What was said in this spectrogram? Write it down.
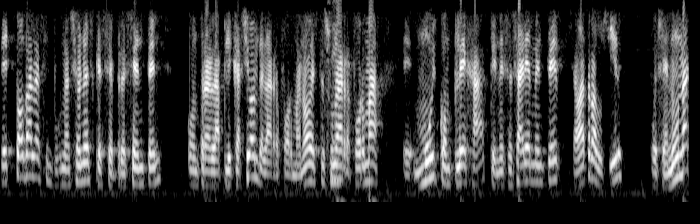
de todas las impugnaciones que se presenten contra la aplicación de la reforma, ¿no? Esta es una reforma eh, muy compleja que necesariamente se va a traducir pues en una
